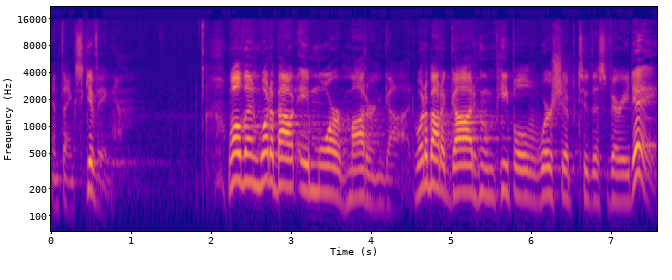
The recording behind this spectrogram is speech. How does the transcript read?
and thanksgiving. Well, then, what about a more modern God? What about a God whom people worship to this very day?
